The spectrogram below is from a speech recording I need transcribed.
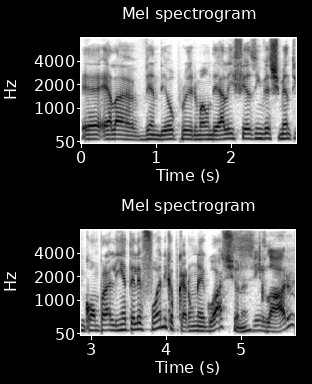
eh, ela vendeu pro irmão dela e fez o investimento em comprar linha telefônica, porque era um negócio, né? Sim. Claro.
